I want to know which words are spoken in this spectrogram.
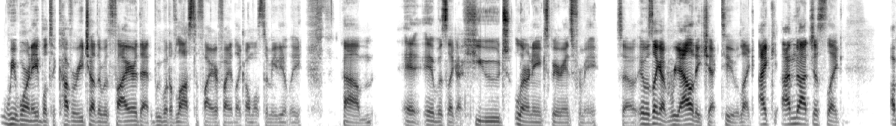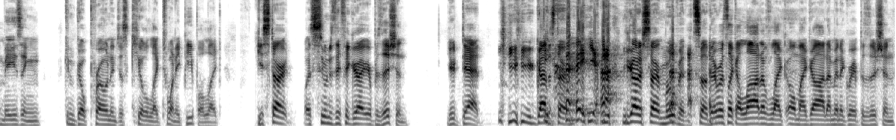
we weren't able to cover each other with fire that we would have lost the firefight like almost immediately. Um, it, it was like a huge learning experience for me. So it was like a reality check too. Like I, I'm not just like amazing can go prone and just kill like 20 people. Like you start as soon as they figure out your position, you're dead. you, you got to start. yeah. You, you got to start moving. so there was like a lot of like, oh my god, I'm in a great position.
